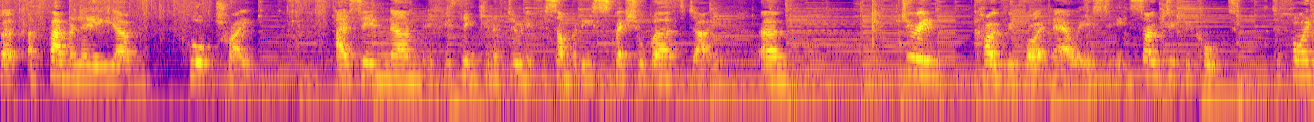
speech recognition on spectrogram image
a family um, portrait, as in um, if you're thinking of doing it for somebody's special birthday. Um, during COVID right now, it's, it's so difficult to find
